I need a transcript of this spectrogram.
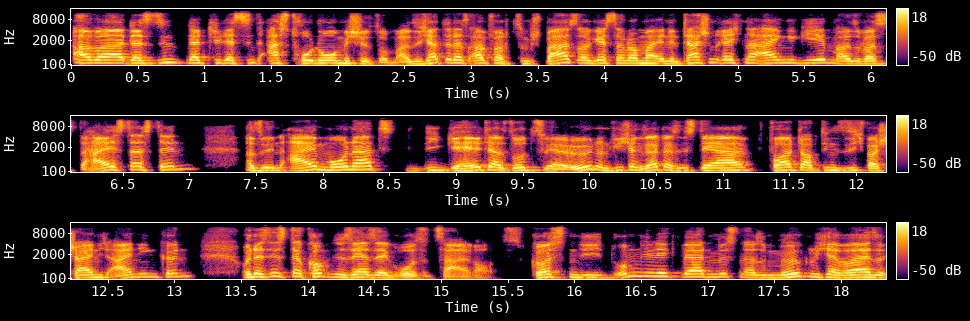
Aber das sind natürlich, das sind astronomische Summen. Also ich hatte das einfach zum Spaß auch gestern nochmal in den Taschenrechner eingegeben. Also was heißt das denn? Also in einem Monat die Gehälter so zu erhöhen. Und wie schon gesagt, das ist der Vorteil, auf den Sie sich wahrscheinlich einigen können. Und das ist, da kommt eine sehr, sehr große Zahl raus. Kosten, die umgelegt werden müssen, also möglicherweise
